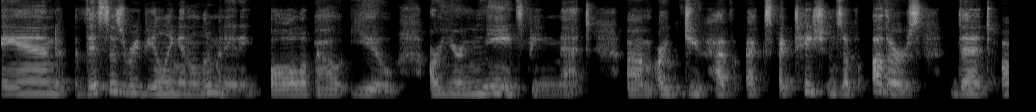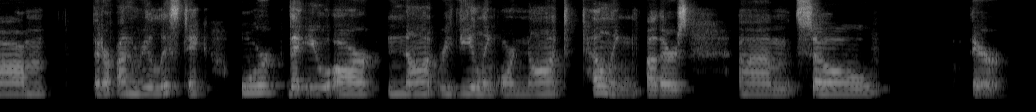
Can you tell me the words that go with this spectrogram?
and this is revealing and illuminating all about you. Are your needs being met? Um, are do you have expectations of others that um, that are unrealistic? Or that you are not revealing or not telling others. Um, so they're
